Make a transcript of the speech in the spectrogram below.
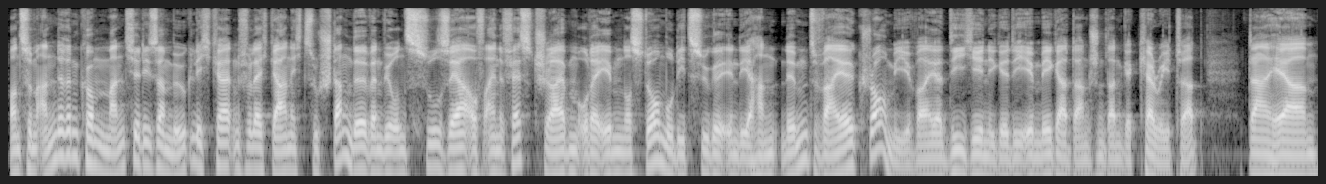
und zum anderen kommen manche dieser Möglichkeiten vielleicht gar nicht zustande, wenn wir uns zu sehr auf eine festschreiben oder eben Nostormo die Zügel in die Hand nimmt, weil Chromie war ja diejenige, die im Mega-Dungeon dann gecarried hat. Daher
